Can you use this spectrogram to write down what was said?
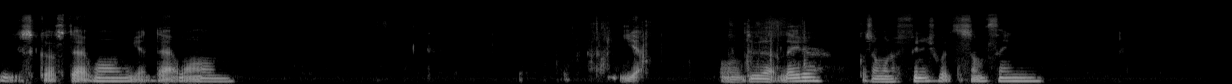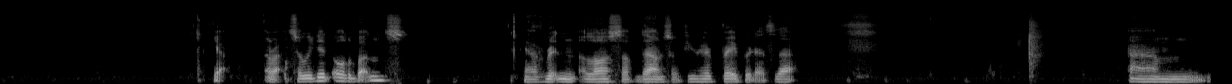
we discussed that one. We had that one. Yeah, we'll do that later because I want to finish with something. Yeah. Alright, so we did all the buttons. I've written a lot of stuff down, so if you hear paper, that's that. Um,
